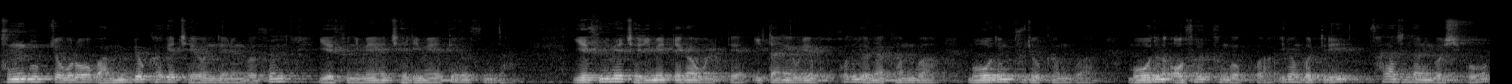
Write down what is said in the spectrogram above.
궁극적으로 완벽하게 재현되는 것은 예수님의 재림의 때였습니다. 예수님의 재림의 때가 올 때 이 땅에 우리의 모든 연약함과 모든 부족함과 모든 어설픈 것과 이런 것들이 사라진다는 것이고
